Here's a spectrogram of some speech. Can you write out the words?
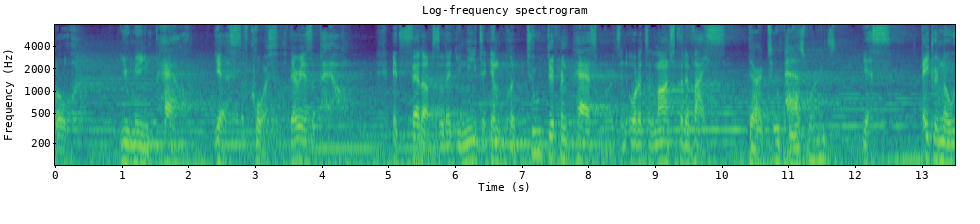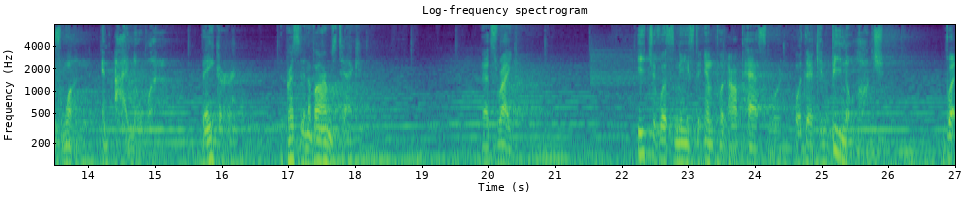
Oh, you mean PAL? Yes, of course, there is a PAL. It's set up so that you need to input two different passwords in order to launch the device. There are two passwords? Yes, Baker knows one, and I know one. Baker, the president of ArmsTech. That's right. Each of us needs to input our password, or there can be no launch. But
